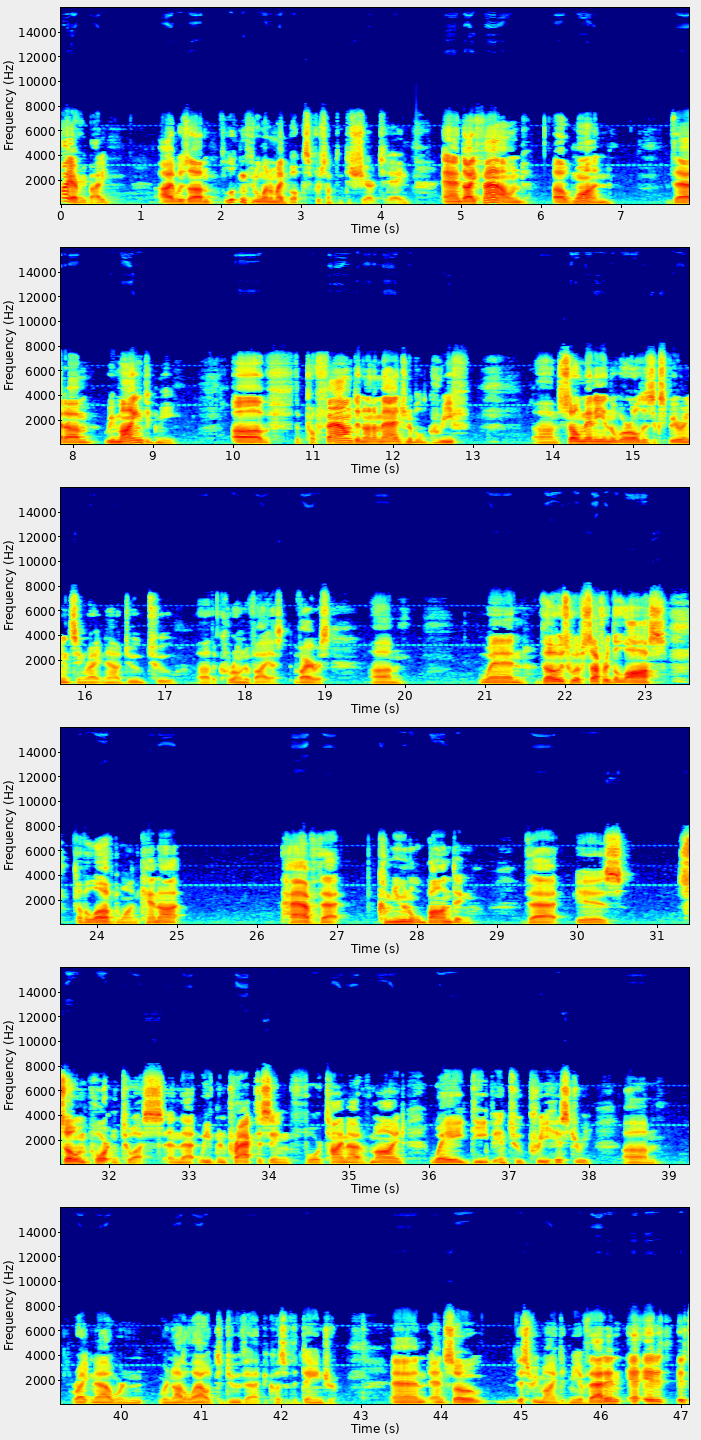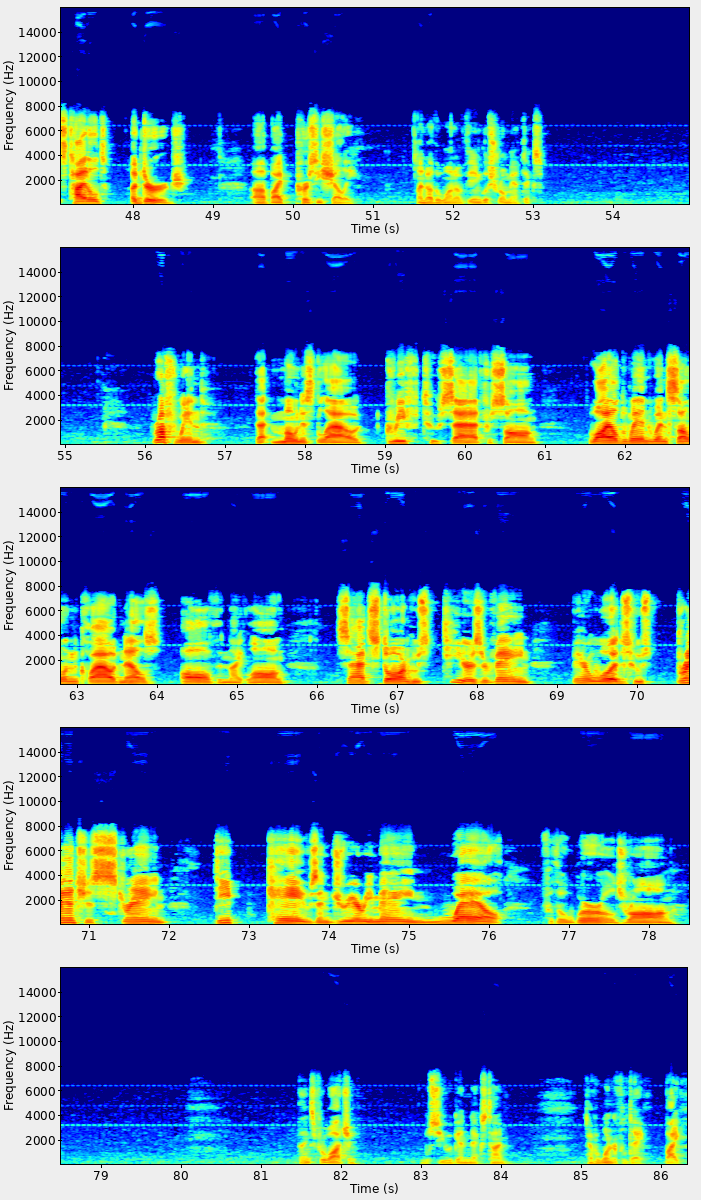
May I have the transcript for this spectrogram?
Hi, everybody. I was um, looking through one of my books for something to share today, and I found uh, one that um, reminded me of the profound and unimaginable grief um, so many in the world is experiencing right now due to uh, the coronavirus. Virus. Um, when those who have suffered the loss of a loved one cannot have that communal bonding that is so important to us and that we've been practicing for time out of mind way deep into prehistory. Um, right now, we're, we're not allowed to do that because of the danger. And, and so this reminded me of that. And it it's titled A Dirge uh, by Percy Shelley, another one of the English romantics. Rough wind that moanest loud grief too sad for song. Wild wind when sullen cloud knells all the night long. Sad storm whose tears are vain, bare woods whose branches strain, deep caves and dreary main wail for the world's wrong. Thanks for watching. We'll see you again next time. Have a wonderful day. Bye.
